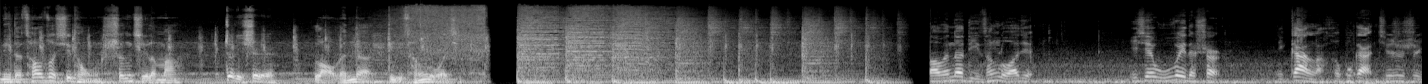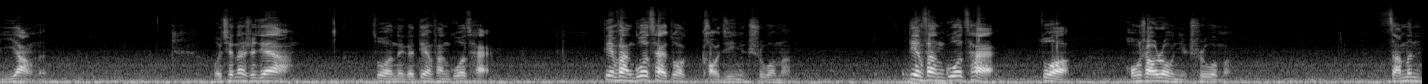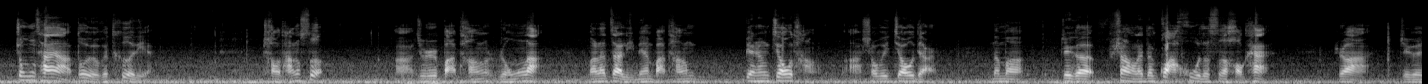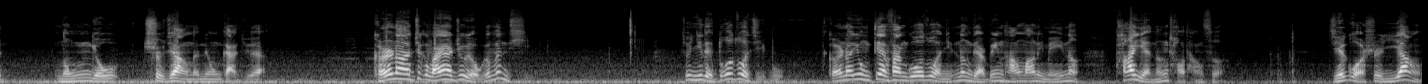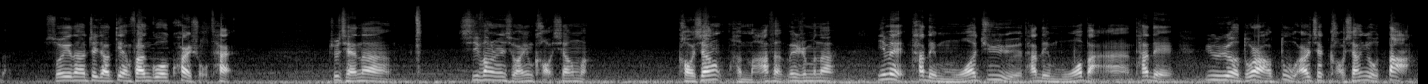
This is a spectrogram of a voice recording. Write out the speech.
你的操作系统升级了吗？这里是老文的底层逻辑。老文的底层逻辑，一些无谓的事儿，你干了和不干其实是一样的。我前段时间啊，做那个电饭锅菜，电饭锅菜做烤鸡，你吃过吗？电饭锅菜做红烧肉，你吃过吗？咱们中餐啊都有个特点，炒糖色，啊，就是把糖融了，完了在里面把糖变成焦糖啊，稍微焦点儿，那么这个上来的挂糊的色好看，是吧？这个浓油赤酱的那种感觉。可是呢，这个玩意儿就有个问题，就你得多做几步。可是呢，用电饭锅做，你弄点冰糖往里面一弄，它也能炒糖色，结果是一样的。所以呢，这叫电饭锅快手菜。之前呢，西方人喜欢用烤箱嘛，烤箱很麻烦，为什么呢？因为它得模具，它得模板，它得预热多少度，而且烤箱又大，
